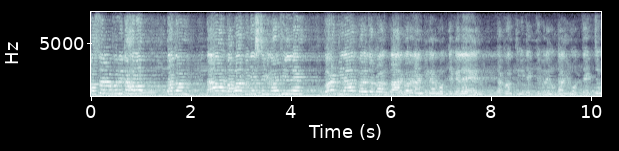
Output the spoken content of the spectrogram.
বছর উপনীত হলো। তখন তার বাবা বিদেশ থেকে ঘরে ফিরলেন। ঘরে ফিরার পরে যখন তার ঘরের আঙ্কিনার মধ্যে গেলেন তখন তিনি দেখতে পেলেন উঠানের মধ্যে একজন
